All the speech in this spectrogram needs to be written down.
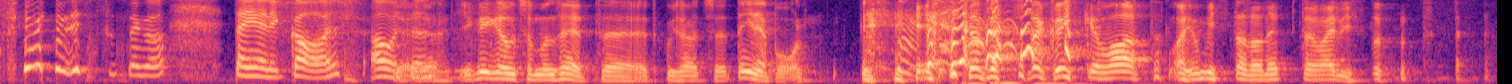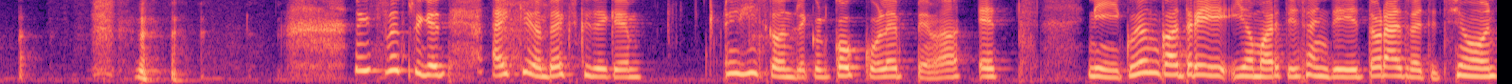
see oli lihtsalt nagu täielik kaos, ausalt. ja kõige õudsem on see, et, et kui sa oled see teine pool siis sa pead seda kõike vaatama ju, mis nad on ette valmistanud lihtsalt mõtlengi, et äkki me peaks kuidagi ühiskondlikult kokku leppima, et nii, kui on Kadri ja Mardi Sandi tore traditsioon,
